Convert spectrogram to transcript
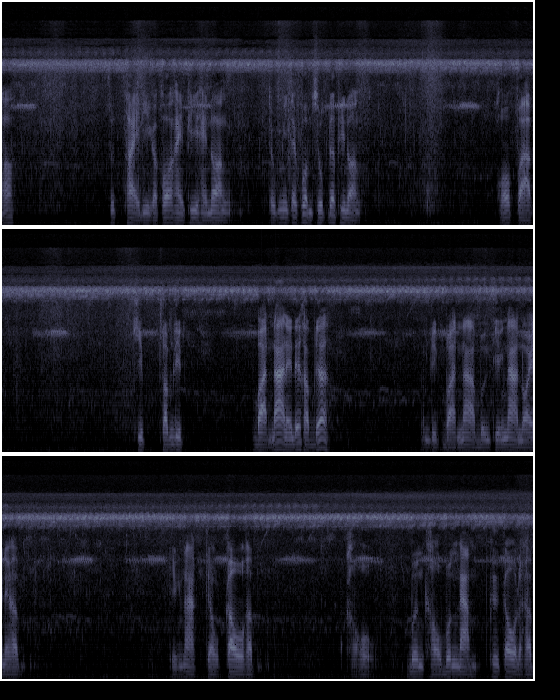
เอาสุดท้ายดีก็ขอให้พี่ให้น้องจงมีแต่ความสุขเด้อพี่น้อง ขอฝากคลิปสำลิดบาทหน้าหน่อยเด้อครับ เด้อสำลิดบานหน้าเบิ้งเทียงหน้าหน่อยนะครับ เทียงหน้าเจ้าเก่าครับ เขาเบิ้งเขาเบิ้งน้ำคือเก่าแหละครับ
